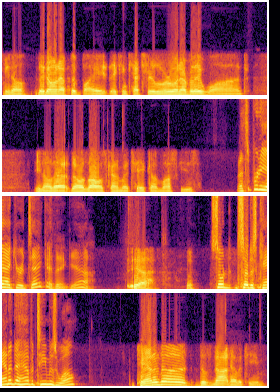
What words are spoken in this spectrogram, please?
You know, they don't have to bite. They can catch your lure whenever they want. You know, that that was always kind of my take on muskies. That's a pretty accurate take, I think. Yeah. Yeah. So, so does Canada have a team as well? Canada does not have a team.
